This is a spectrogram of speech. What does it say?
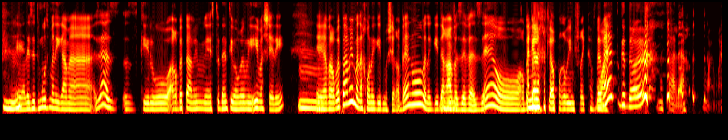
Mm-hmm. על איזה דמות מנהיגה מה... זה, אז, אז כאילו, הרבה פעמים סטודנטים אומרים לי, אימא שלי. Mm. אבל הרבה פעמים אנחנו נגיד משה רבנו, ונגיד. הרב הזה והזה, או הרבה פעמים... אני הולכת לאופרה ווינפרי קבוע. באמת? גדול. נטליה. וואי וואי.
